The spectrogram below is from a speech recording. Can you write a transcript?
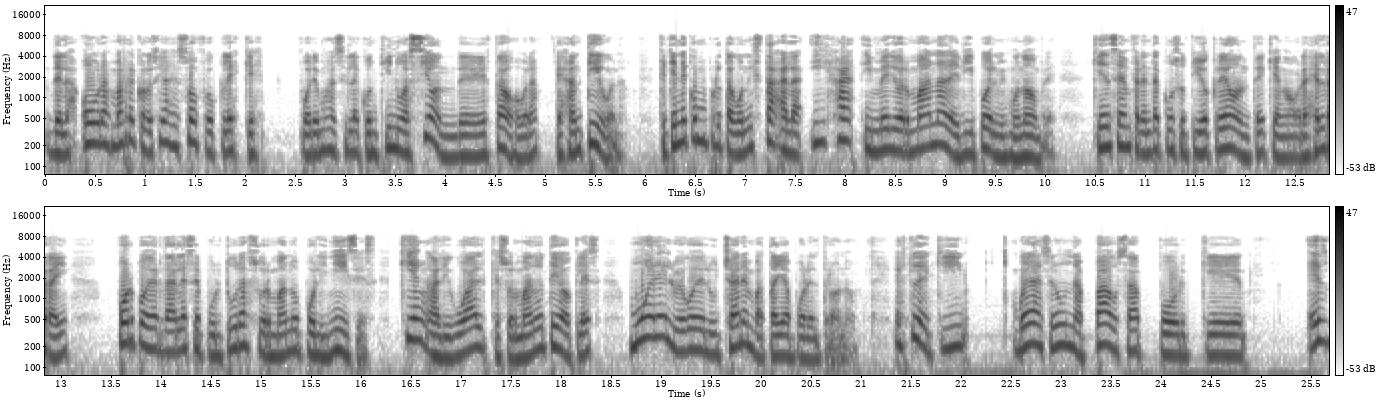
de las obras más reconocidas de Sófocles, que podemos decir la continuación de esta obra, es Antígona, que tiene como protagonista a la hija y medio hermana de Edipo del mismo nombre, quien se enfrenta con su tío Creonte, quien ahora es el rey, por poder darle sepultura a su hermano Polinices, quien, al igual que su hermano Teocles, muere luego de luchar en batalla por el trono. Esto de aquí voy a hacer una pausa porque es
